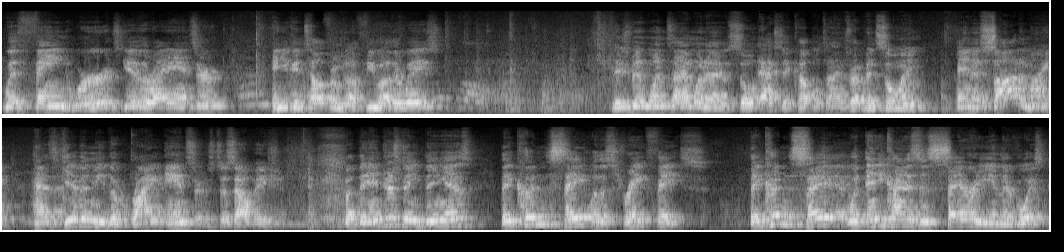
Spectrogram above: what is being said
with feigned words, give the right answer, and you can tell from a few other ways. There's been one time when I was sold, actually a couple times, where I've been sowing, and a sodomite has given me the right answers to salvation. But the interesting thing is, they couldn't say it with a straight face. They couldn't say it with any kind of sincerity in their voice.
